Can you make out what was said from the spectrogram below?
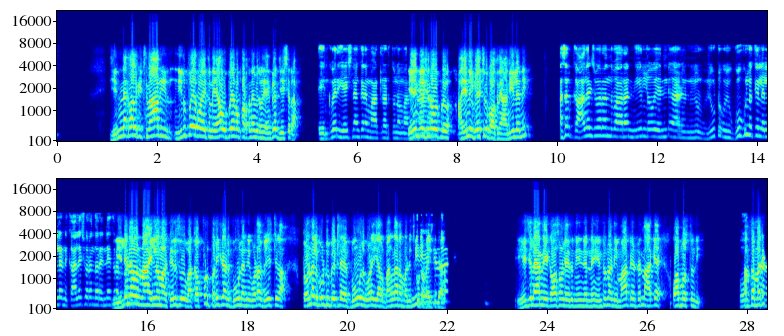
ఎన్ని ఎకరాలకు ఇచ్చినా అది నిరుపయోగం అవుతున్నాయా? ఉపయోగపడుతున్నాయా? మీరు ఎంక్వైరీ చేసిరా ఎంక్వైరీ చేసినాకనే మాట్లాడుతున్నాం. ఏం చేసినావు ఇప్పుడు? అవన్నీ వేస్ట్ పోతున్నాయి? ఆ నీళ్ళని అసలు కాళేశ్వరం ద్వారా నీళ్ళు ఎన్ని యూట్యూబ్ గూగుల్లోకి వెళ్ళి వెళ్ళండి. కాళేశ్వరం ద్వారా ఎన్ని వెళ్ళిన ఎకరాలు నా ఇల్లు మాకు తెలుసు. ఒకప్పుడు పనికిరాని భూములన్నీ కూడా వేస్ట్గా తొండలు గుడ్డు పెట్టే భూములు కూడా ఇవాళ బంగారం పండించుకుంటారు రైతు వేసిండ్రా? ఏజ్ లేని నీకు అవసరం లేదు. నేను నేను వింటున్నా నీ మాట వింటున్నా నాకే కోపం వస్తుంది. అంత మరి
